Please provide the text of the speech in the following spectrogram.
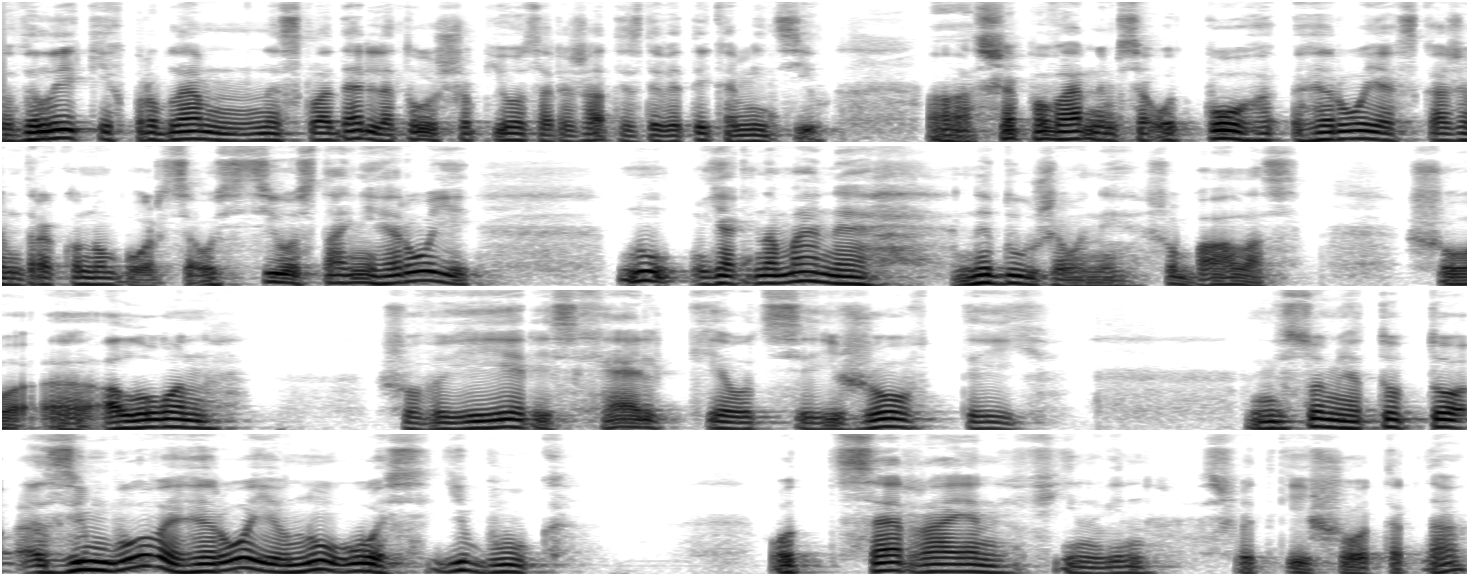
великих проблем не складе для того, щоб його заряджати з дев'яти камінців. Ще повернемося от по героях, скажімо, драконоборця. Ось ці останні герої, ну, як на мене, не дуже вони. Що Балас, що Алон, що Веєріс, Хельке, оцей жовтий. Нісомія. Тобто зимбових героїв, ну ось, Дібук. От це Райан Фін, він швидкий шотер, да?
